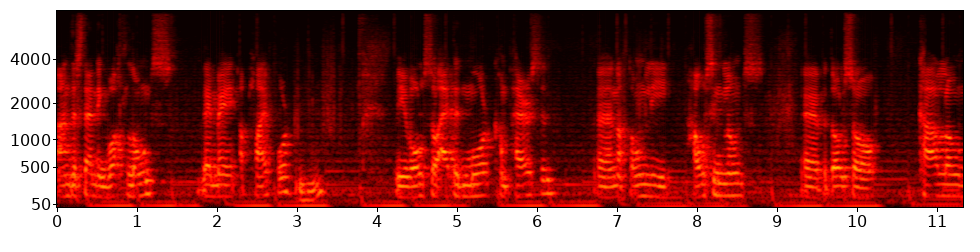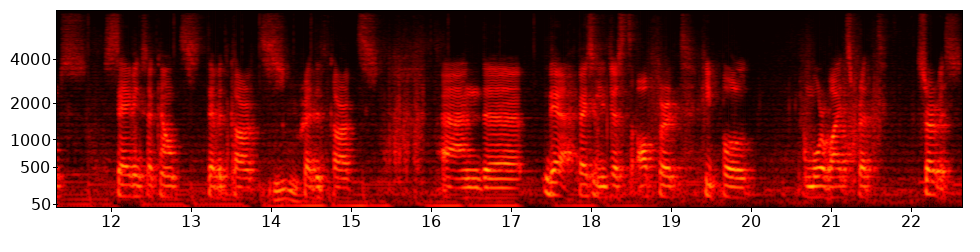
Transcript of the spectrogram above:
understanding what loans they may apply for. We have also added more comparison, uh, not only housing loans, uh, but also car loans, savings accounts, debit cards, credit cards, and uh, yeah, basically just offered people a more widespread service.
